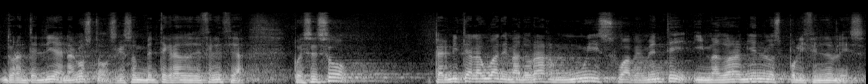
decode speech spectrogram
durante el día en agosto, que son 20 grados de diferencia. Pues eso permite al agua de madurar muy suavemente y madurar bien los polifenoles.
